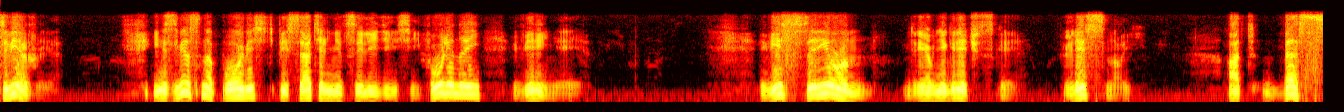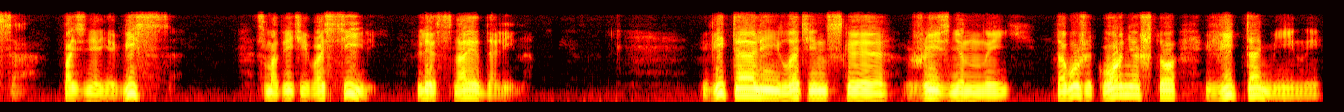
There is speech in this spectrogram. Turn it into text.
свежая известна повесть писательницы Лидии Сейфулиной «Веринея». Виссарион, древнегреческое, лесной. От Бесса, позднее Висса, смотрите, Василий, лесная долина. Виталий, латинское, жизненный, того же корня, что витамины,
